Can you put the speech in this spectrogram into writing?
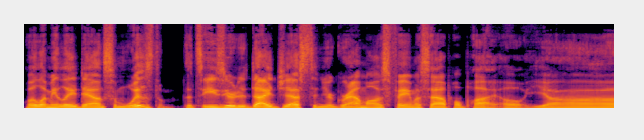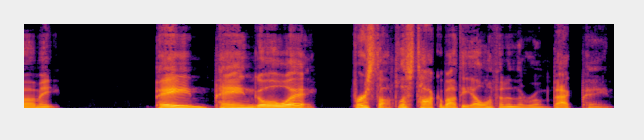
Well, let me lay down some wisdom that's easier to digest than your grandma's famous apple pie. Oh, yummy. Pain, pain, go away. First off, let's talk about the elephant in the room back pain.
